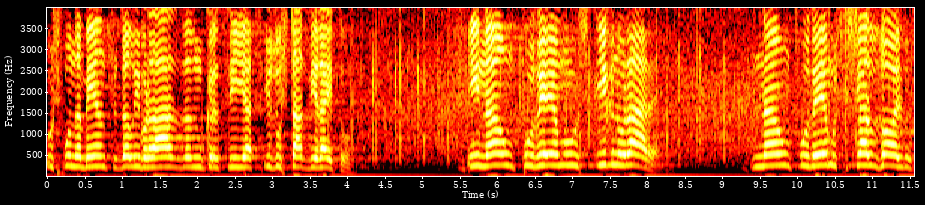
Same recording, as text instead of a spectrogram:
os fundamentos da liberdade, da democracia e do Estado de Direito. E não podemos ignorar, não podemos fechar os olhos,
